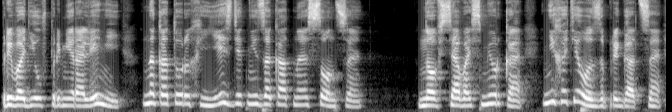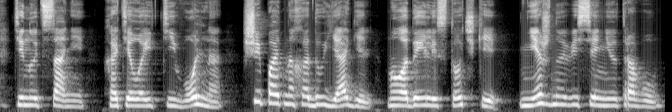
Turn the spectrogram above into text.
приводил в пример оленей, на которых ездит незакатное солнце. Но вся восьмерка не хотела запрягаться, тянуть сани, хотела идти вольно, щипать на ходу ягель, молодые листочки, нежную весеннюю траву.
